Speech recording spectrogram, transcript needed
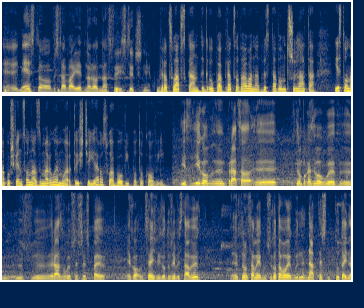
e, nie jest to wystawa jednorodna stylistycznie. Wrocławska Antygrupa pracowała nad wystawą trzy lata. Jest ona poświęcona zmarłemu artyście Jarosławowi Potokowi. Jest jego y, praca, y, którą pokazywał w- w- już y, raz w ogóle 6p jako część jego dużej wystawy, którą sam jakby przygotował jakby na, też tutaj, na,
